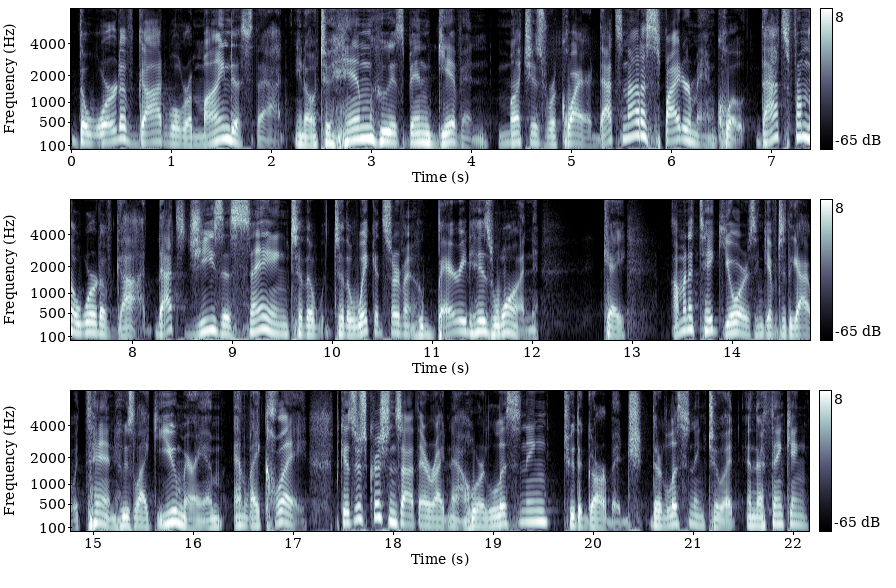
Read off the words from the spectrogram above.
The word of God will remind us that, you know, to him who has been given, much is required. That's not a Spider-Man quote. That's from the word of God. That's Jesus saying to the to the wicked servant who buried his one, okay, I'm going to take yours and give it to the guy with 10 who's like you, Miriam, and like Clay. Because there's Christians out there right now who are listening to the garbage. They're listening to it and they're thinking,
